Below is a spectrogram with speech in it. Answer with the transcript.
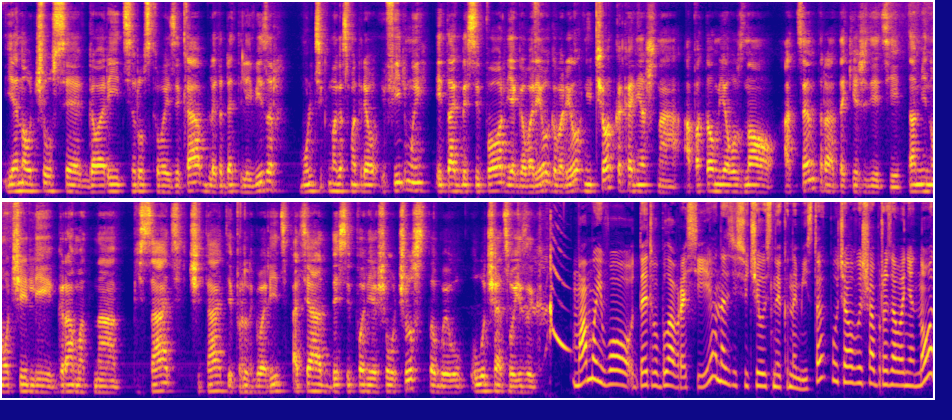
Я научился говорить русского языка благодаря телевизор. Мультик много смотрел и фильмы. И так до сих пор я говорил, говорил. Не четко, конечно. А потом я узнал от центра такие же дети. Там мне научили грамотно писать, читать и проговорить. Хотя до сих пор я еще учусь, чтобы улучшать свой язык. Мама его до этого была в России, она здесь училась на экономиста, получала высшее образование, но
